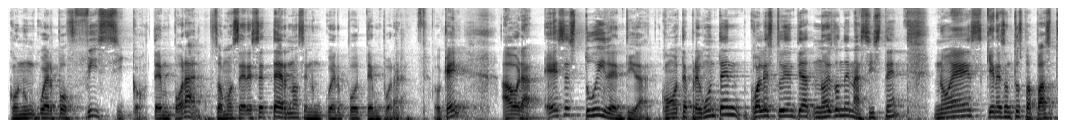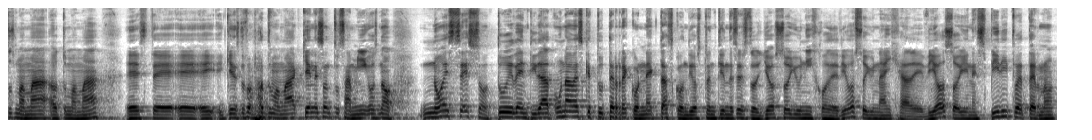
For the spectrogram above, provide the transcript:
con un cuerpo físico, temporal. Somos seres eternos en un cuerpo temporal. ¿Ok? Ahora, esa es tu identidad. Cuando te pregunten cuál es tu identidad, no es dónde naciste, no es quiénes son tus papás o tus mamá o tu mamá, este, eh, eh, quién es tu papá o tu mamá, quiénes son tus amigos, no, no es eso, tu identidad. Una vez que tú te reconectas con Dios, tú entiendes esto, yo soy un hijo de Dios, soy una hija de Dios, soy un espíritu eterno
